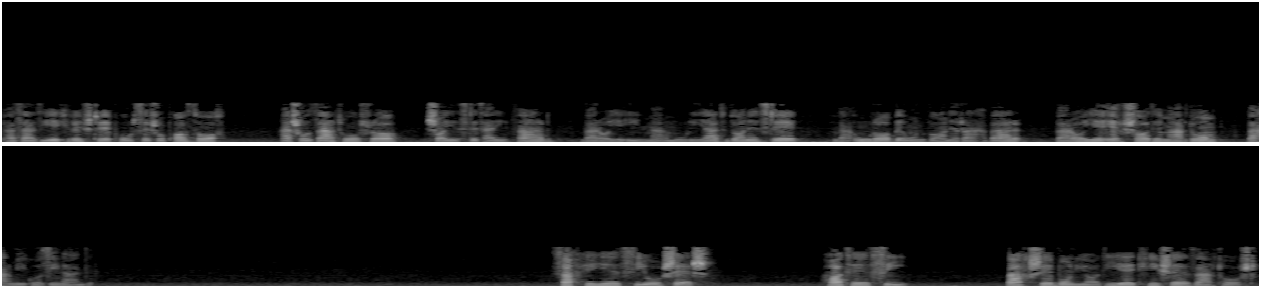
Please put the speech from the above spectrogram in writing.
پس از یک رشته پرسش و پاسخ اشو زرتوش را شایسته ترین فرد برای این مأموریت دانسته و او را به عنوان رهبر برای ارشاد مردم برمیگزینند. صفحه سی و شش. هات سی. بخش بنیادی کیش زرتشت.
